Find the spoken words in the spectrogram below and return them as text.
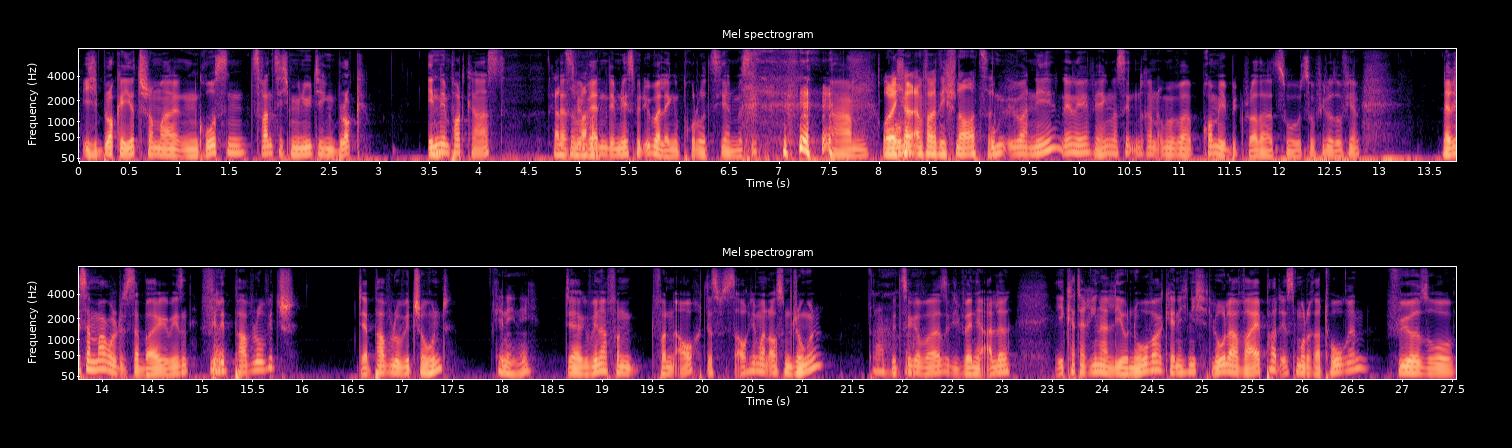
Ich blocke jetzt schon mal einen großen 20-minütigen Block in den Podcast. Kannst dass du wir machen. werden demnächst mit Überlänge produzieren müssen. ähm, Oder ich um, halt einfach die Schnauze. um über, nee, nee, nee, wir hängen das hinten dran, um über Promi Big Brother zu, zu philosophieren. Larissa Marold ist dabei gewesen. Philipp Pavlovic, der Pavlovice Hund, Kenn ich nicht. der Gewinner von, von auch, das ist auch jemand aus dem Dschungel, Da. witzigerweise. Die werden ja alle. Ekaterina Leonova kenne ich nicht. Lola Weipert ist Moderatorin für so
